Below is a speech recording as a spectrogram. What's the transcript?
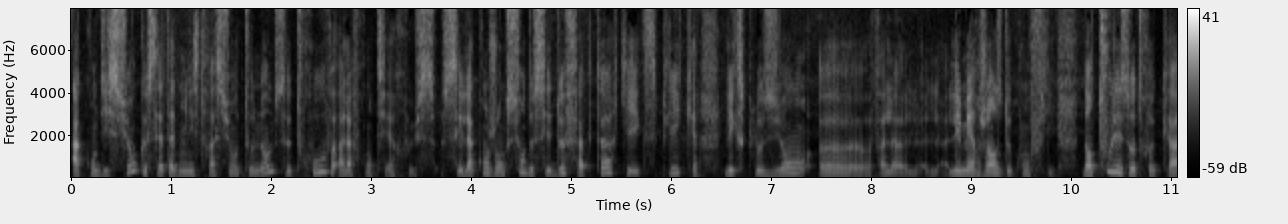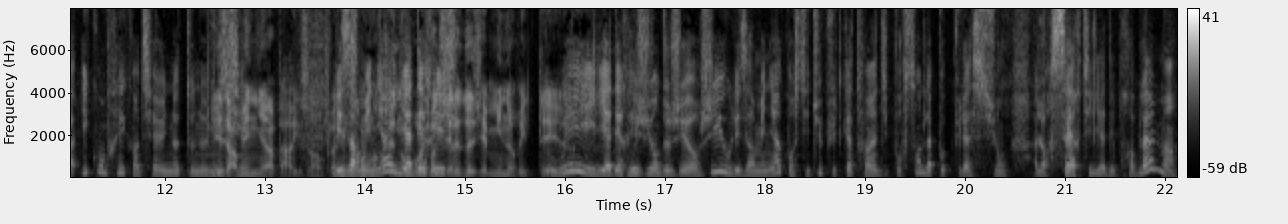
à condition que cette administration autonome se trouve à la frontière russe. C'est la conjonction de ces deux facteurs qui explique l'explosion, euh, enfin l'émergence de conflits. Dans tous les autres cas, y compris quand il y a une autonomie. Les Arméniens, par exemple. Les Arméniens, il y a des régions. la deuxième minorité. Oui, euh. il y a des régions de Géorgie où les Arméniens constituent plus de 90% de la population. Alors certes, il y a des problèmes,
